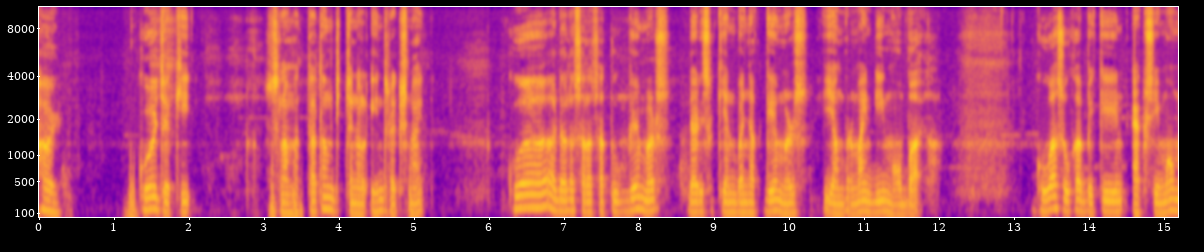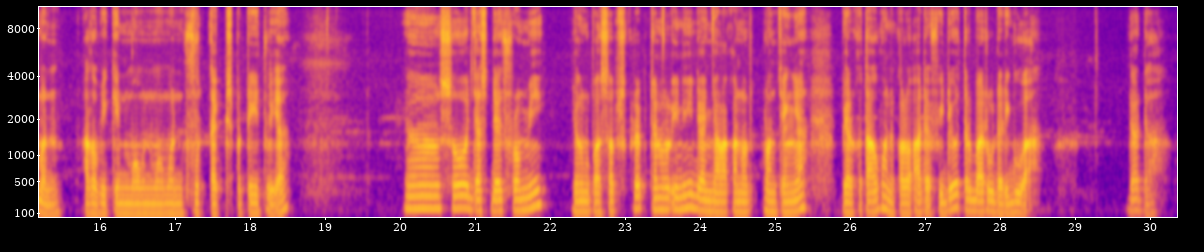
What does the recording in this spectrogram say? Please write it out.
Hai, gua Jackie. Selamat datang di channel Indrex Night. Gua adalah salah satu gamers dari sekian banyak gamers yang bermain di mobile. Gua suka bikin aksi momen atau bikin momen-momen footage seperti itu ya. Ya, so just that from me. Jangan lupa subscribe channel ini dan nyalakan loncengnya biar ketahuan kalau ada video terbaru dari gua. Dadah.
